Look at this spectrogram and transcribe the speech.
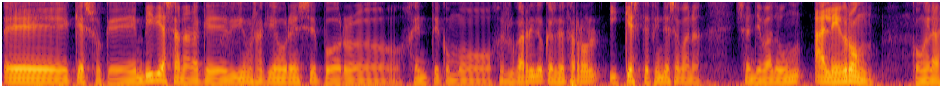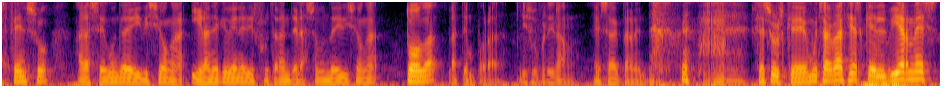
eh, que eso, que envidia sana la que vivimos aquí en Ourense por gente como Jesús Garrido, que es de Ferrol, y que este fin de semana se han llevado un alegrón con el ascenso a la segunda división A. Y el año que viene disfrutarán de la segunda división A toda la temporada. Y sufrirán. Exactamente. Jesús, que muchas gracias. Que el viernes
